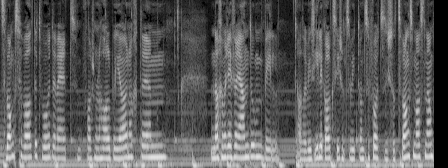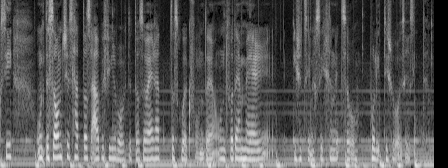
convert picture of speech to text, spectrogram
zwangsverwaltet worden, während fast ein halbes Jahr nach dem, nach dem Referendum, weil also weil es illegal war und so weiter und so fort. Das war so Zwangsmaßnahme. Und der Sanchez hat das auch befürwortet. Also er hat das gut gefunden und von dem her ist er ziemlich sicher nicht so politisch auf unserer Seite.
